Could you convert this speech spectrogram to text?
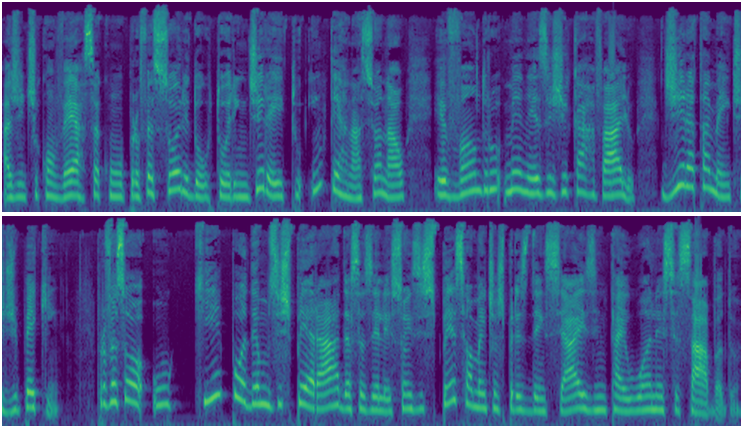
a gente conversa com o professor e doutor em Direito Internacional Evandro Menezes de Carvalho, diretamente de Pequim. Professor, o que podemos esperar dessas eleições, especialmente as presidenciais em Taiwan nesse sábado?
